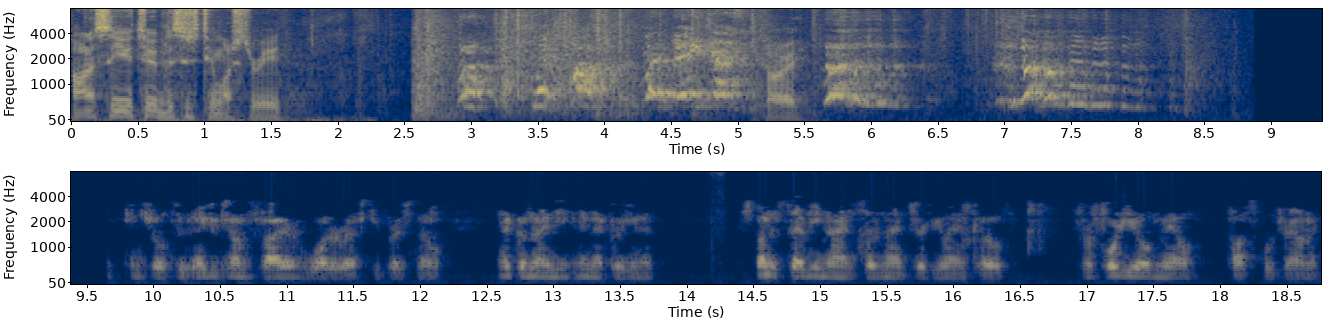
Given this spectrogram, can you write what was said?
Honestly, YouTube, this is too much to read. My pages! Sorry. Control to on Fire, Water Rescue Personnel, Echo 90 and Echo Unit. Respond to 7979 Turkey Land Cove for a 40 year old male, possible drowning.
